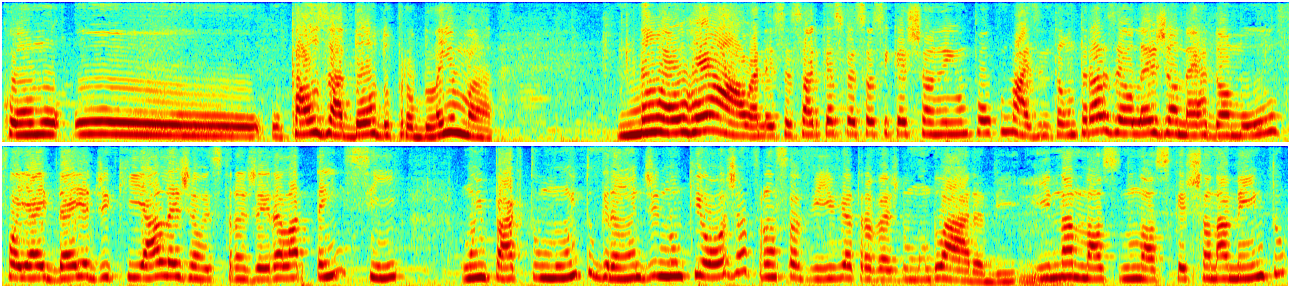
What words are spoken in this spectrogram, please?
como o, o causador do problema, não é o real. É necessário que as pessoas se questionem um pouco mais. Então, trazer o Legionnaire do Amour foi a ideia de que a legião estrangeira ela tem sim um impacto muito grande no que hoje a França vive através do mundo árabe. E na nosso, no nosso questionamento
